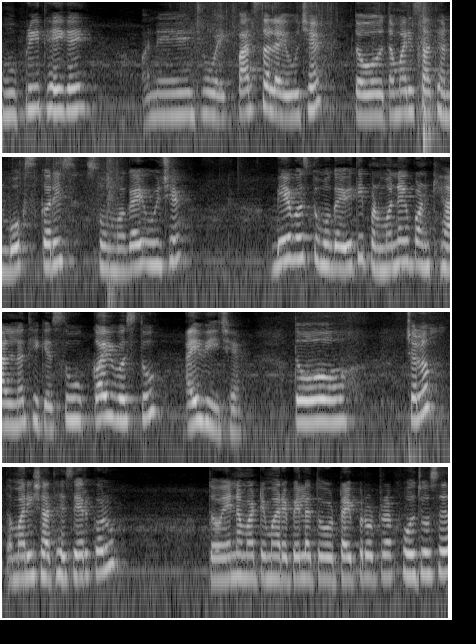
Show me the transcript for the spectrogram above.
હું ફ્રી થઈ ગઈ અને જો એક પાર્સલ આવ્યું છે. તો તમારી સાથે અનબોક્સ કરીશ, શું મગાવ્યું છે? બે વસ્તુ મગાવી હતી, પણ મને પણ ખ્યાલ નથી કે શું, કઈ વસ્તુ આવી છે. તો ચલો, તમારી સાથે શેર કરું. તો એના માટે મારે પહેલાં તો ટાઈપરોટ રાખવો જોશે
